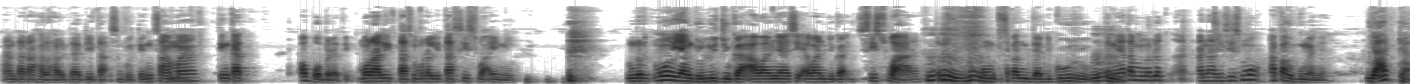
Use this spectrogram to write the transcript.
antara hal-hal tadi tak sebutin sama tingkat apa berarti? Moralitas moralitas siswa ini menurutmu yang dulu juga awalnya si Ewan juga siswa terus memutuskan menjadi guru ternyata menurut a- analisismu apa hubungannya? Nggak ada.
